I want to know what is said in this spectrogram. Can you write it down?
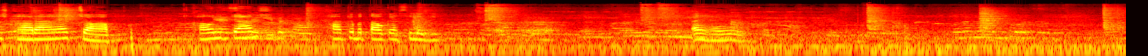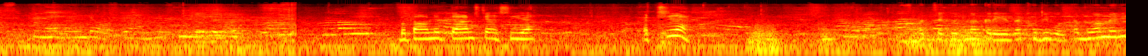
नित्यांश खा रहा है चाप। खाओ नित्यांश खा के बताओ कैसी लगी। है। बताओ नित्यांश कैसी है? अच्छी है? बच्चे को इतना क्रेज है खुद ही बोलता है बुआ मेरी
